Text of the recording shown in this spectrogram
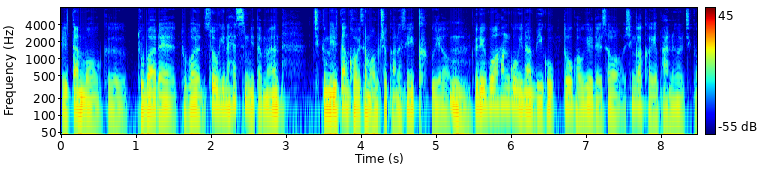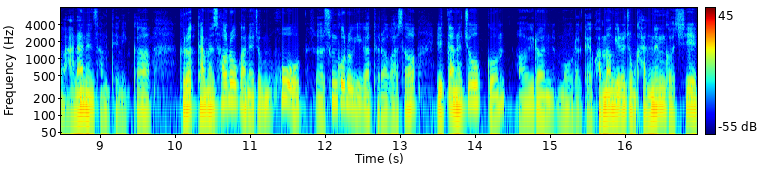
일단 뭐 그 두 발에 두 번 쏘기는 했습니다만 지금 일단 거기서 멈출 가능성이 크고요. 음. 그리고 한국이나 미국도 거기에 대해서 심각하게 반응을 지금 안 하는 상태니까 그렇다면 서로 간에 좀 호흡, 어, 숨고르기가 들어가서 일단은 조금 어, 이런 뭐랄까 관망기를 좀 갖는 것이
